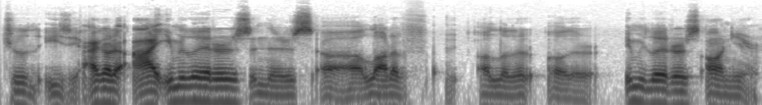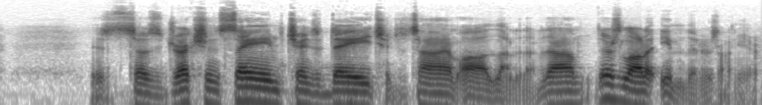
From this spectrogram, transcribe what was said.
It's really easy. I go to iEmulators, and there's uh, a lot of a lot of other emulators on here. It shows the direction, same, change the date, change the time, all da, da, da, There's a lot of emulators on here.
